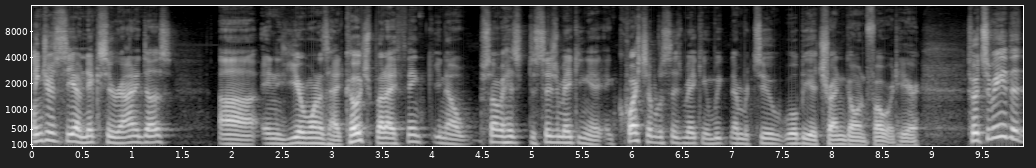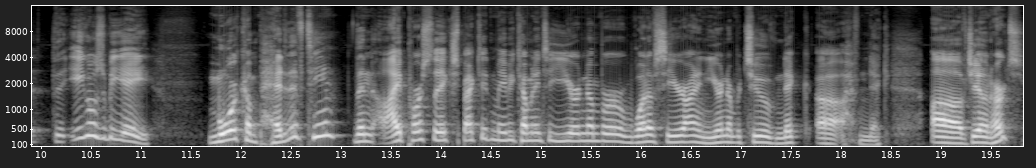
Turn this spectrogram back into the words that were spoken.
Interesting to see how Nick Sirianni does uh, in year one as head coach, but I think, you know, some of his decision making and questionable decision making week number two will be a trend going forward here. So to me, the, the Eagles will be a more competitive team than I personally expected. Maybe coming into year number one of Sirianni and year number two of Nick, uh, Nick, of Jalen Hurts.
